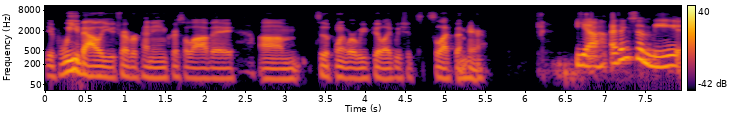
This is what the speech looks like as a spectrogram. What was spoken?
if we value Trevor Penning and Chris Olave um, to the point where we feel like we should select them here? Yeah, I think to me,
